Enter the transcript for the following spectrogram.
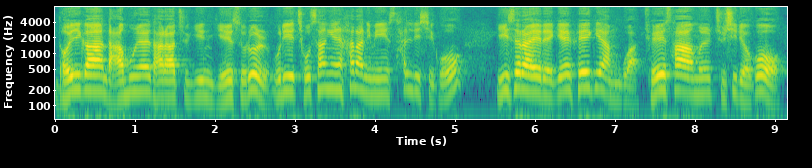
너희가 나무에 달아 죽인 예수를 우리 조상의 하나님이 살리시고 이스라엘에게 회개함과 죄 사함을 주시려고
